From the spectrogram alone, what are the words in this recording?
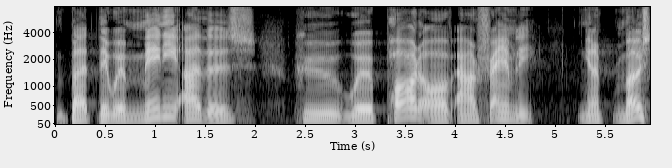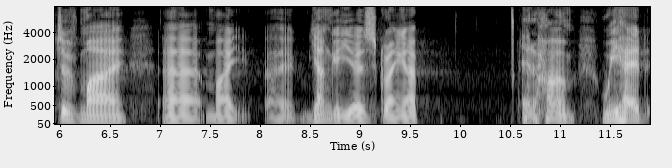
but there were many others who were part of our family. You know, most of my uh, my uh, younger years growing up at home, we had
